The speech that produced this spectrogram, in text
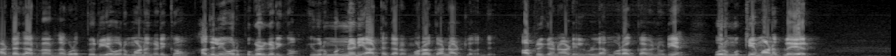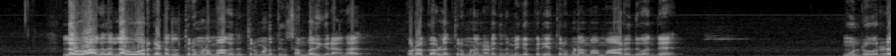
ஆட்டக்காரனாக இருந்தால் கூட பெரிய வருமானம் கிடைக்கும். அதுலேயும் ஒரு புகழ் கிடைக்கும். இவர் முன்னணி ஆட்டக்காரர் மொரோக்கா நாட்டில் வந்து ஆப்பிரிக்கா நாட்டில் உள்ள மொரோக்காவினுடைய ஒரு முக்கியமான பிளேயர் லவ் ஆகுது லவ் ஒரு கட்டத்தில் திருமணம் ஆகுது திருமணத்துக்கு சம்மதிக்கிறாங்க மொரோக்காவில் திருமணம் நடக்குது மிகப்பெரிய திருமணமாக மாறுது வந்து. மூன்று வருட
